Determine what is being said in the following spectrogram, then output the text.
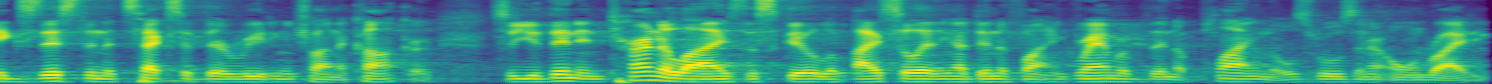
exist in the text that they're reading and trying to conquer. So you then internalize the skill of isolating, identifying grammar, but then applying those rules in their own writing.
